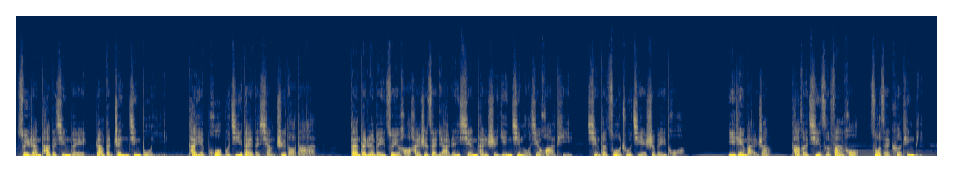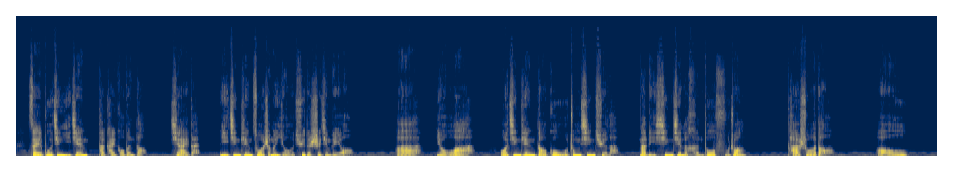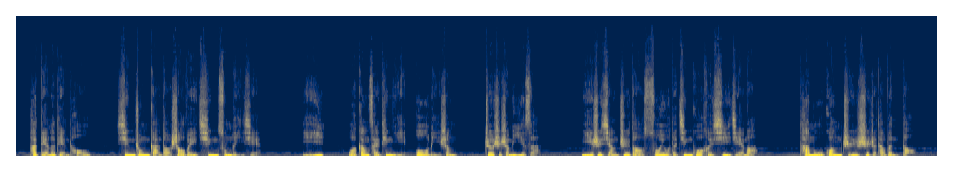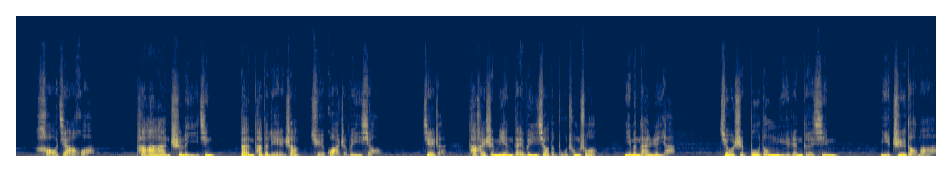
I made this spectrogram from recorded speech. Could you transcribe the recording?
虽然他的行为让他震惊不已，他也迫不及待地想知道答案。但他认为最好还是在俩人闲谈时引起某些话题，请他做出解释为妥。一天晚上，他和妻子饭后坐在客厅里，在不经意间，他开口问道：“亲爱的，你今天做什么有趣的事情没有？”“啊，有啊，我今天到购物中心去了，那里新进了很多服装。”他说道。“哦。”他点了点头，心中感到稍微轻松了一些。“咦，我刚才听你哦了一声。”这是什么意思？你是想知道所有的经过和细节吗？他目光直视着他问道。好家伙！他暗暗吃了一惊，但他的脸上却挂着微笑。接着，他还是面带微笑的补充说：“你们男人呀，就是不懂女人的心。你知道吗？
